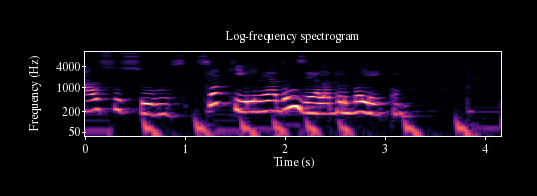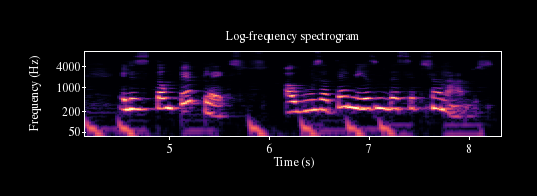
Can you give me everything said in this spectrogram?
aos sussurros se aquilo é a donzela borboleta. Eles estão perplexos, alguns até mesmo decepcionados.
